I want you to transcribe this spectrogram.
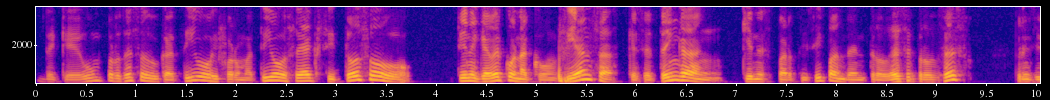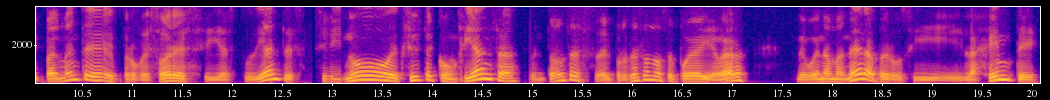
de que un proceso educativo y formativo sea exitoso tiene que ver con la confianza que se tengan quienes participan dentro de ese proceso principalmente profesores y estudiantes. Si no existe confianza, entonces el proceso no se puede llevar de buena manera, pero si la gente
